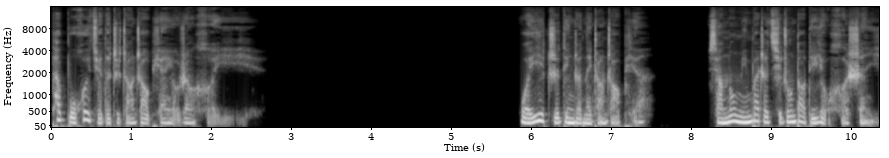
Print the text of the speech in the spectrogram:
他不会觉得这张照片有任何意义。我一直盯着那张照片，想弄明白这其中到底有何深意。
